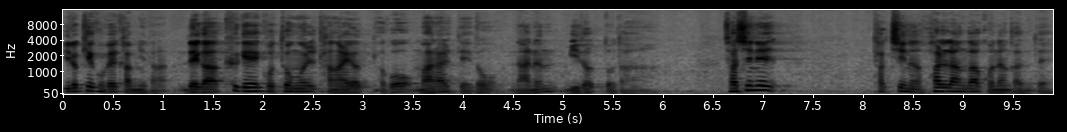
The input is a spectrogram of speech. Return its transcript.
이렇게 고백합니다. 내가 크게 고통을 당하였다고 말할 때도 나는 믿었도다. 자신이 닥치는 환란과 고난 가운데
